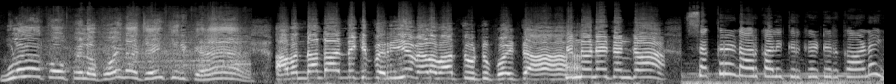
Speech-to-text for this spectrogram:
உலக கோப்பையில போய் நான் ஜெயிச்சிருக்கேன். அவன் தாண்டா இன்னைக்கு பெரிய வேலை பார்த்து விட்டு போயிட்டான். சக்கர நாற்காலி கிரிக்கெட்டிற்கான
